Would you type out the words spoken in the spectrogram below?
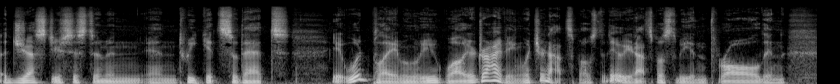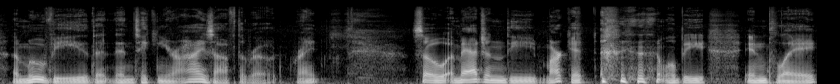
adjust your system and, and tweak it so that it would play a movie while you're driving, which you're not supposed to do. You're not supposed to be enthralled in a movie that, and taking your eyes off the road, right? So imagine the market will be in play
